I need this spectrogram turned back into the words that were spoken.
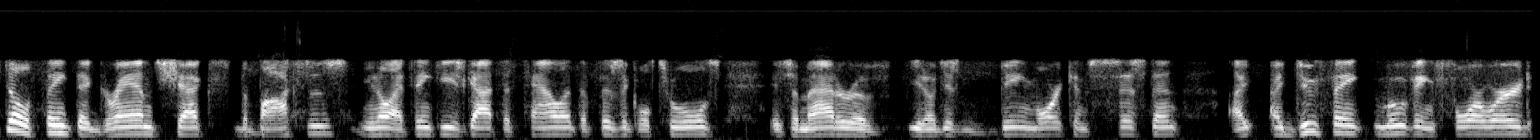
still think that Graham checks the boxes. You know, I think he's got the talent, the physical tools. It's a matter of you know just being more consistent. I, I do think moving forward,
